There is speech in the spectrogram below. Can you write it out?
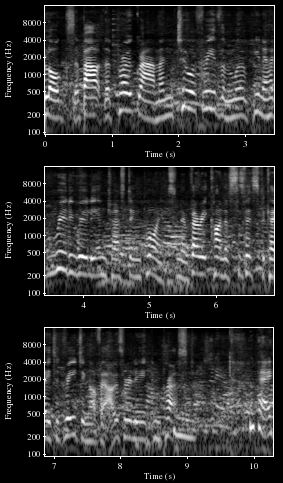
blogs about the program, and two or three of them were, you know, had really, really interesting points. You know, very kind of sophisticated reading of it. I was really impressed. Mm. Okay,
